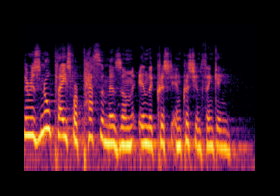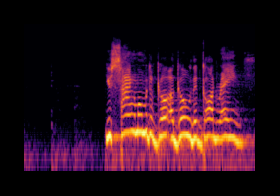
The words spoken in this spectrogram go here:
There is no place for pessimism in, the Christi- in Christian thinking. You sang a moment ago, ago that God reigns.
